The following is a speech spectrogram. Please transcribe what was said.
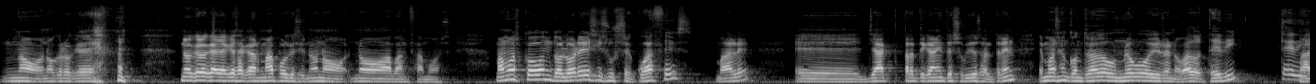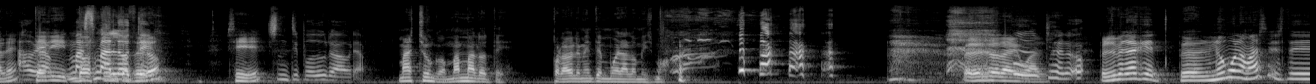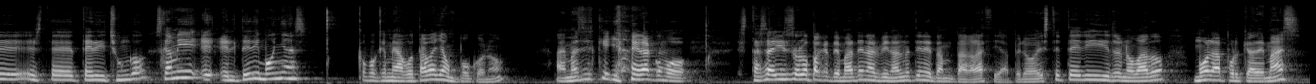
no, no creo que no creo que haya que sacar más porque si no, no avanzamos. Vamos con Dolores y sus secuaces, ¿vale? Eh, ya prácticamente subidos al tren. Hemos encontrado un nuevo y renovado Teddy. Teddy, ¿vale? ahora Teddy más 2.0. malote. Sí, Es un tipo duro ahora. más chungo, más malote. Probablemente muera lo mismo. Pero eso da igual. Claro. Pero es verdad que. Pero no mola más este, este Teddy chungo. Es que a mí eh, el Teddy Moñas como que me agotaba ya un poco, ¿no? Además es que ya era como. Estás ahí solo para que te maten, al final no tiene tanta gracia. Pero este Teddy renovado mola porque además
